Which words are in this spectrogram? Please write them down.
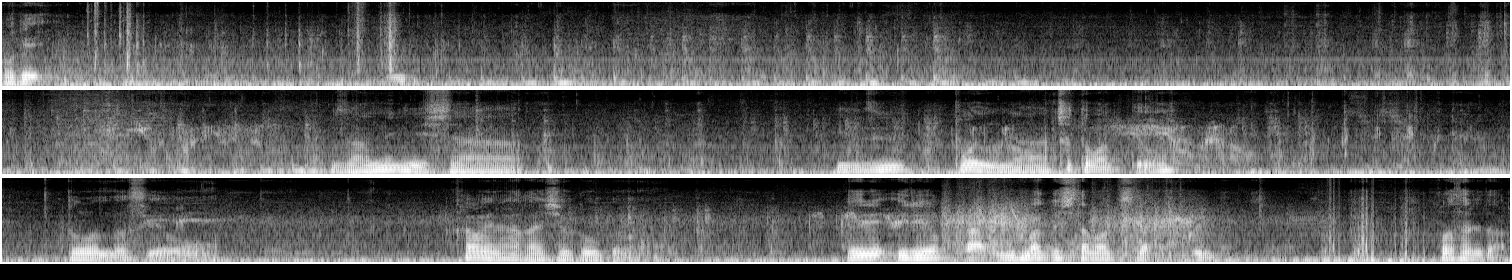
オッケー。残念でした。伊豆っぽいな。ちょっと待って。ドローン出すよ。カメラ破壊しとこう奥のいるいるよ。マークしたマークした壊された。こ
